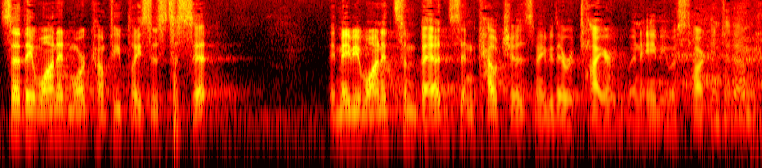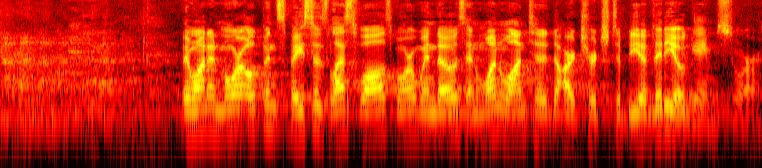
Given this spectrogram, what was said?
said they wanted more comfy places to sit. They maybe wanted some beds and couches. Maybe they were tired when Amy was talking to them. They wanted more open spaces, less walls, more windows, and one wanted our church to be a video game store.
